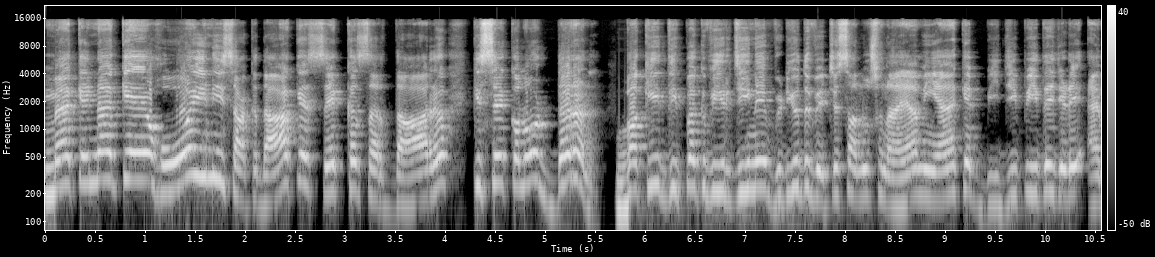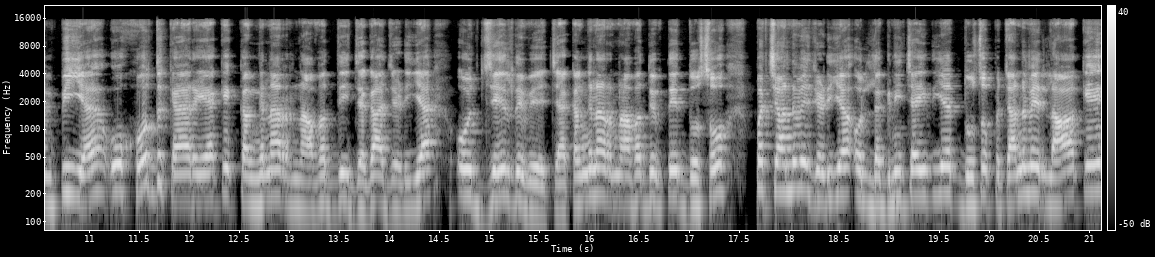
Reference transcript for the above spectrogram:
ਮੈਂ ਕਹਿੰਨਾ ਕਿ ਹੋ ਹੀ ਨਹੀਂ ਸਕਦਾ ਕਿ ਸਿੱਖ ਸਰਦਾਰ ਕਿਸੇ ਕੋਲੋਂ ਡਰਨ। ਬਾਕੀ ਦੀਪਕ ਵੀਰ ਜੀ ਨੇ ਵੀਡੀਓ ਦੇ ਵਿੱਚ ਸਾਨੂੰ ਸੁਣਾਇਆ ਵੀ ਹੈ ਕਿ ਬੀਜੇਪੀ ਦੇ ਜਿਹੜੇ ਐਮਪੀ ਹੈ, ਉਹ ਖੁਦ ਕਹਿ ਰਹੇ ਆ ਕਿ ਕੰਗਨਾ ਰਣਾਵਤ ਦੀ ਜਗ੍ਹਾ ਜਿਹੜੀ ਹੈ, ਉਹ ਜੇਲ੍ਹ ਦੇ ਵਿੱਚ ਹੈ। ਕੰਗਨਾ ਰਣਾਵਤ ਦੇ ਉੱਤੇ 295 ਜਿਹੜੀ ਹੈ, ਉਹ ਲੱਗਣੀ ਚਾਹੀਦੀ ਹੈ। 295 ਲਾ ਕੇ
